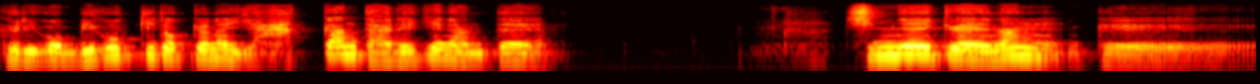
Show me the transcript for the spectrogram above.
그리고 미국 기독교는 약간 다르긴 한데 침례교회는 그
